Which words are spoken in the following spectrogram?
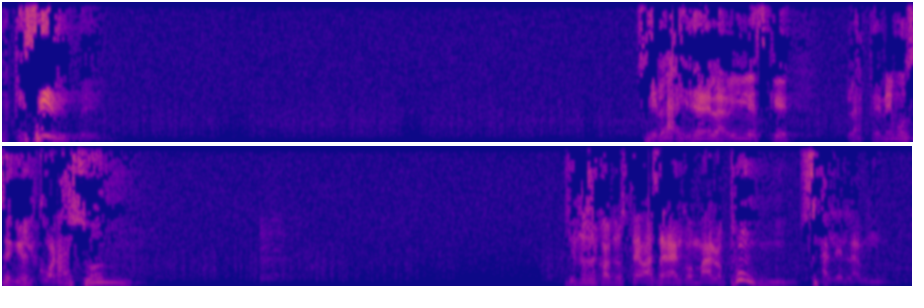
¿De qué sirve? Si la idea de la Biblia es que la tenemos en el corazón. Y entonces cuando usted va a hacer algo malo, ¡pum! sale la Biblia.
